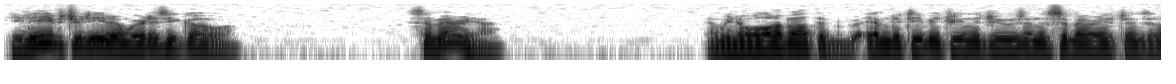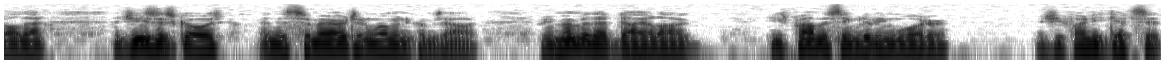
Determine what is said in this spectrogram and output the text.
He leaves Judea, and where does he go? Samaria. And we know all about the enmity between the Jews and the Samaritans and all that. And Jesus goes, and the Samaritan woman comes out. Remember that dialogue? He's promising living water, and she finally gets it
